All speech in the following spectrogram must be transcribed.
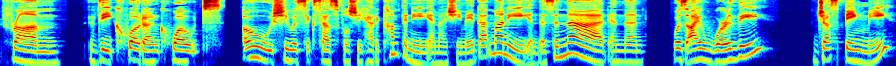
from the quote unquote, oh, she was successful. She had a company and I, she made that money and this and that. And then was I worthy just being me?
